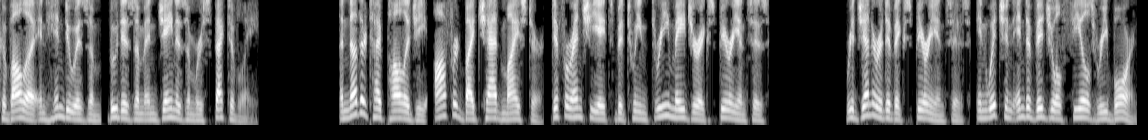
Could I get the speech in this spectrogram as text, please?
kevala in Hinduism, Buddhism, and Jainism, respectively. Another typology, offered by Chad Meister, differentiates between three major experiences Regenerative experiences, in which an individual feels reborn,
